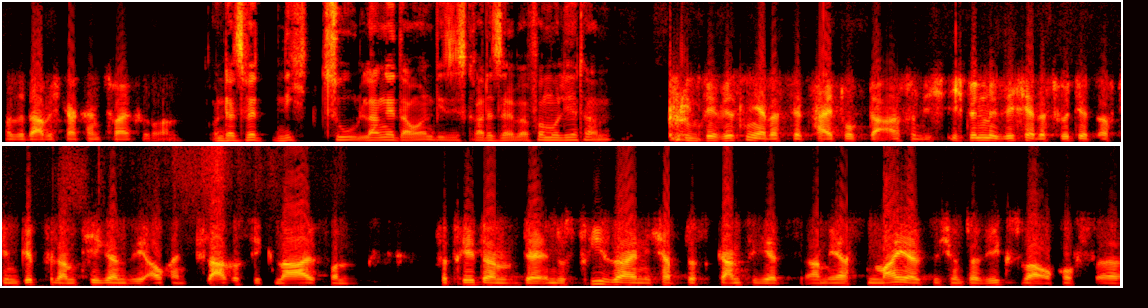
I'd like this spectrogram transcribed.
Also da habe ich gar keinen Zweifel dran. Und das wird nicht zu lange dauern, wie Sie es gerade selber formuliert haben? Wir wissen ja, dass der Zeitdruck da ist und ich, ich bin mir sicher, das wird jetzt auf dem Gipfel am Tegernsee auch ein klares Signal von Vertretern der Industrie sein. Ich habe das Ganze jetzt am 1. Mai, als ich unterwegs war, auch auf äh,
